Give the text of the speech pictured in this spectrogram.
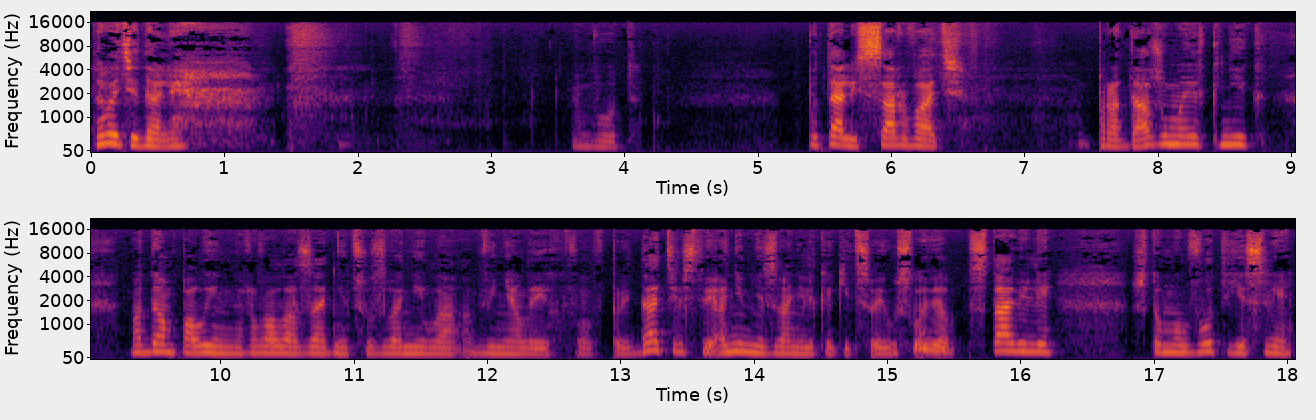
Давайте далее. Вот. Пытались сорвать продажу моих книг. Мадам Полынь рвала задницу, звонила, обвиняла их в, в предательстве. Они мне звонили, какие-то свои условия ставили, что, мол, вот если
